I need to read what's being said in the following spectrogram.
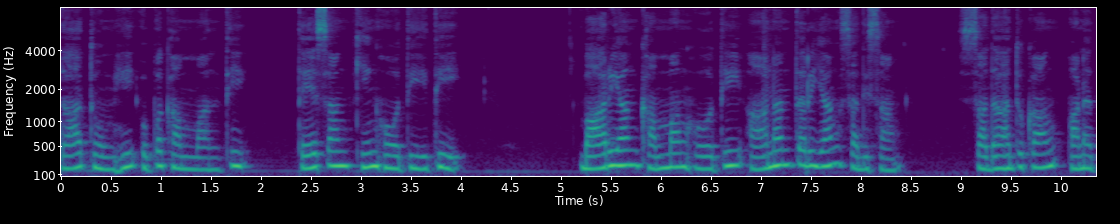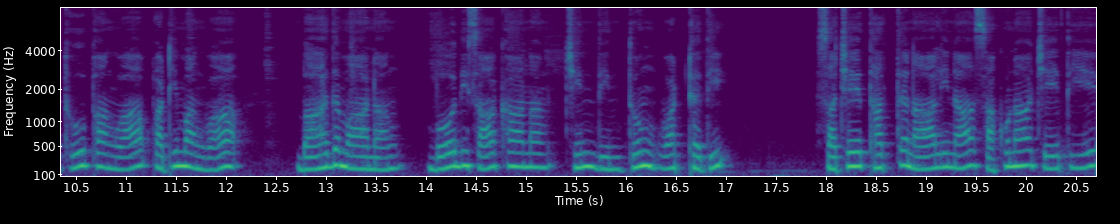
ධාතුම්හි උපකම්මන්ති තේසං කිං හෝතිති බාරියං කම්මං හෝති ආනන්තරියං සදිසං සදාතුකං පන තූපං වා පටිමං වා බාධමානං බෝධිසාඛානං චින්දින්තුං වට්ඨති සචේ තත්ත නාලිනා සකුණා චේතියේ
